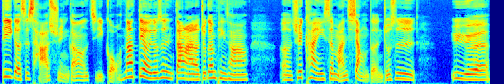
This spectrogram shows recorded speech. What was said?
第一个是查询刚刚的机构，那第二个就是当然了，就跟平常嗯去看医生蛮像的，你就是预约，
